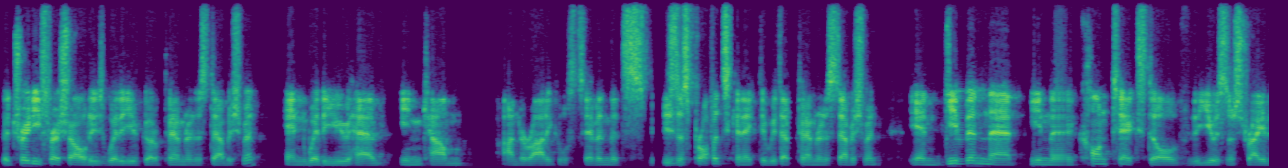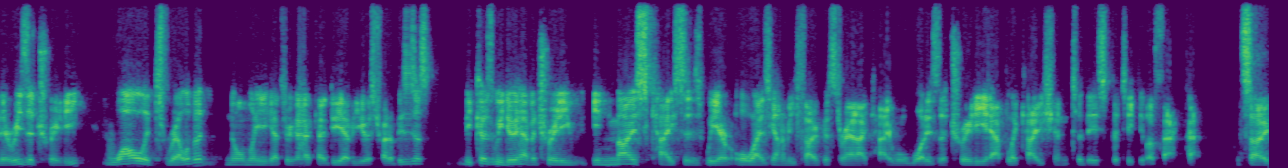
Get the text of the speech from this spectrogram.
the treaty threshold is whether you've got a permanent establishment and whether you have income under Article 7 that's business profits connected with that permanent establishment. And given that in the context of the US and Australia, there is a treaty, while it's relevant, normally you go through, okay, do you have a US trade or business? Because we do have a treaty, in most cases, we are always going to be focused around, okay, well, what is the treaty application to this particular fact pattern? So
